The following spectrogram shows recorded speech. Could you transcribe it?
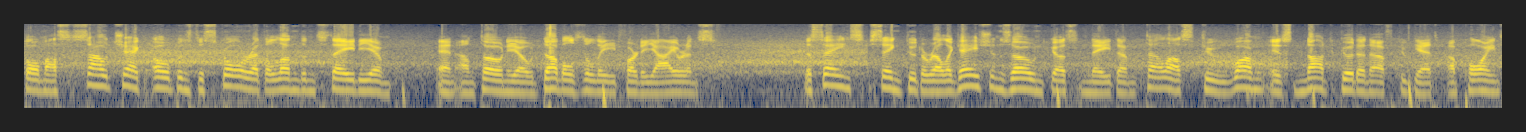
Thomas Soucek opens the score at the London Stadium, and Antonio doubles the lead for the Irons. The Saints sink to the relegation zone because Nathan Tella's 2-1 is not good enough to get a point.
